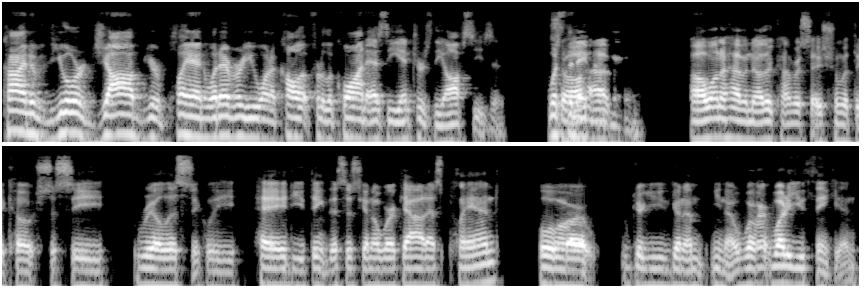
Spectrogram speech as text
kind of your job, your plan, whatever you want to call it for Laquon as he enters the offseason? What's so the name have, of the game? I want to have another conversation with the coach to see realistically, hey, do you think this is going to work out as planned or are you going to, you know, what, what are you thinking?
